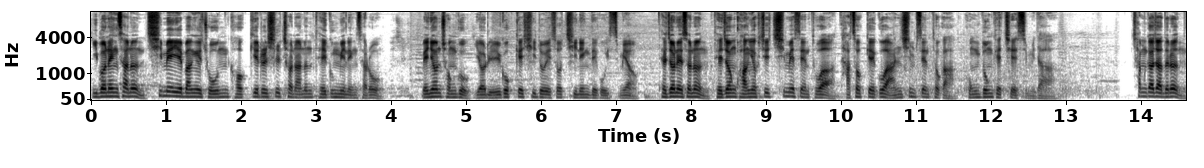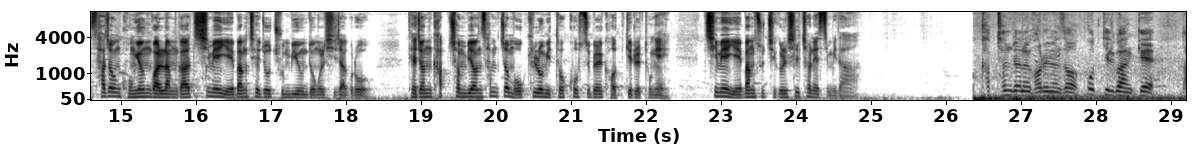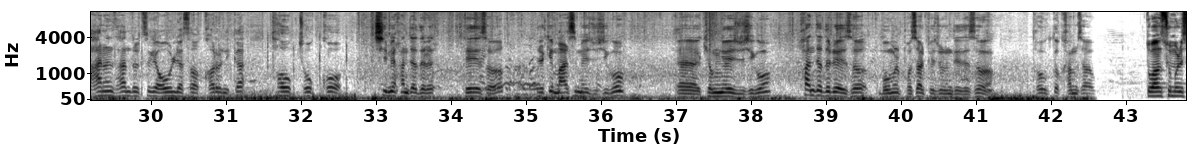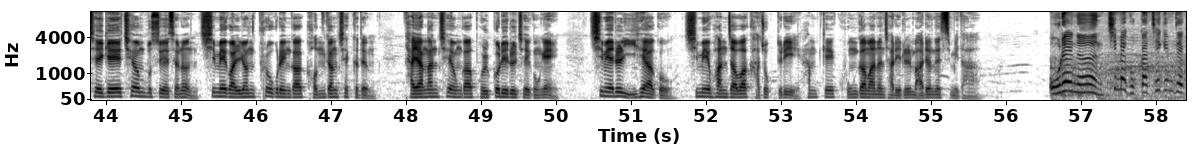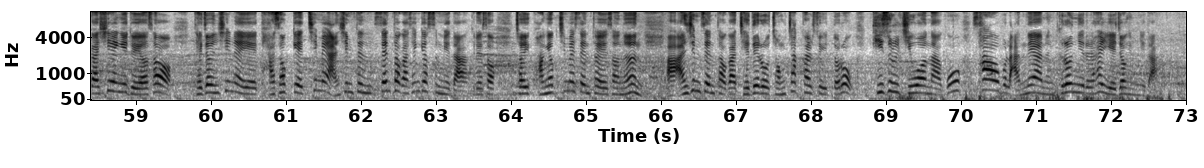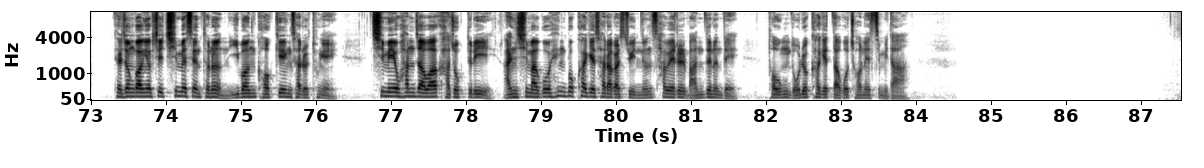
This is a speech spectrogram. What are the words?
이번 행사는 치매 예방에 좋은 걷기를 실천하는 대국민 행사로 매년 전국 17개 시도에서 진행되고 있으며 대전에서는 대전광역시 치매센터와 5개 구 안심센터가 공동 개최했습니다. 참가자들은 사전 공연 관람과 치매 예방 체조 준비 운동을 시작으로 대전 갑천변 3.5km 코스별 걷기를 통해 치매 예방 수칙을 실천했습니다. 갑천변을 걸으면서 꽃길과 함께 많은 사람들 속에 어울려서 걸으니까 더욱 좋고 치매 환자들에 대해서 이렇게 말씀해 주시고 에, 격려해 주시고 환자들을 위해서 몸을 보살펴 주는 데 대해서 더욱더 감사하고 또한 23개의 체험 부스에서는 치매 관련 프로그램과 건강 체크 등 다양한 체험과 볼거리를 제공해 치매를 이해하고 치매 환자와 가족들이 함께 공감하는 자리를 마련했습니다. 올해는 치매 국가 책임제가 시행이 되어서 대전 시내에 다섯 개 치매 안심센터가 생겼습니다. 그래서 저희 광역 치매센터에서는 아, 안심센터가 제대로 정착할 수 있도록 기술 지원하고 사업을 안내하는 그런 일을 할 예정입니다. 대전광역시 치매센터는 이번 걷기 행사를 통해 치매 환자와 가족들이 안심하고 행복하게 살아갈 수 있는 사회를 만드는데 더욱 노력하겠다고 전했습니다.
